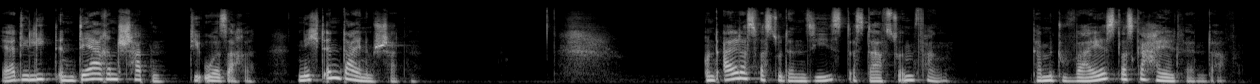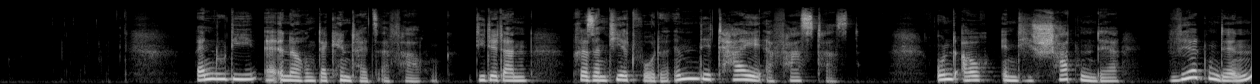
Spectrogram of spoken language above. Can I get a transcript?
Ja, die liegt in deren Schatten, die Ursache, nicht in deinem Schatten. Und all das, was du dann siehst, das darfst du empfangen, damit du weißt, was geheilt werden darf. Wenn du die Erinnerung der Kindheitserfahrung, die dir dann präsentiert wurde, im Detail erfasst hast und auch in die Schatten der wirkenden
